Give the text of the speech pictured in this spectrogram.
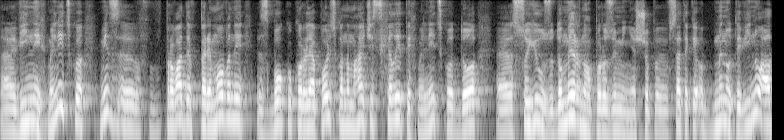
війни Хмельницького він впровадив перемовини з боку короля польського, намагаючись схилити Хмельницького до союзу, до мирного порозуміння, щоб все-таки обминути війну, а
